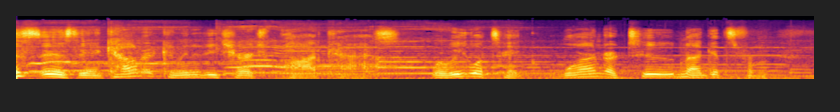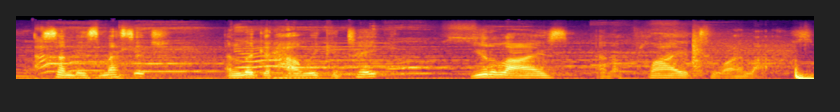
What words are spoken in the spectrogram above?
This is the Encounter Community Church podcast, where we will take one or two nuggets from Sunday's message and look at how we can take, utilize, and apply it to our lives.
